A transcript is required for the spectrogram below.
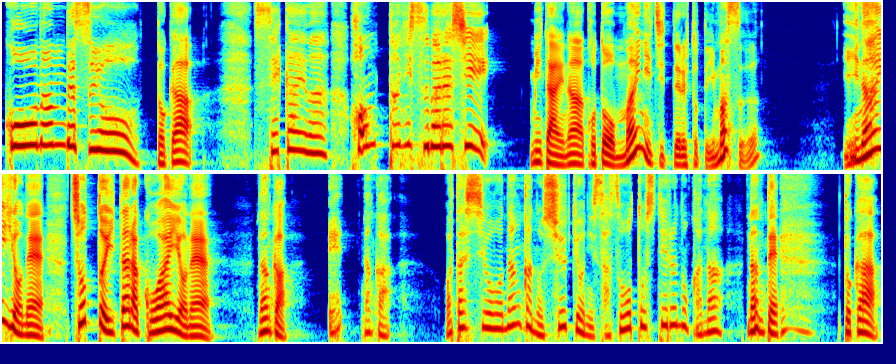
高なんですよ」とか「世界は本当に素晴らしい」みたいなことを毎日言ってる人っています？いないよね。ちょっといたら怖いよね。なんかえなんか私を何かの宗教に誘おうとしてるのかな？なんてとか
